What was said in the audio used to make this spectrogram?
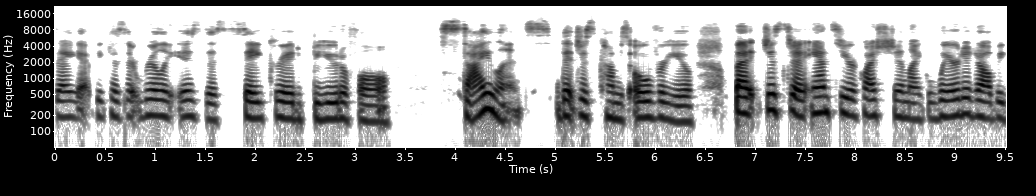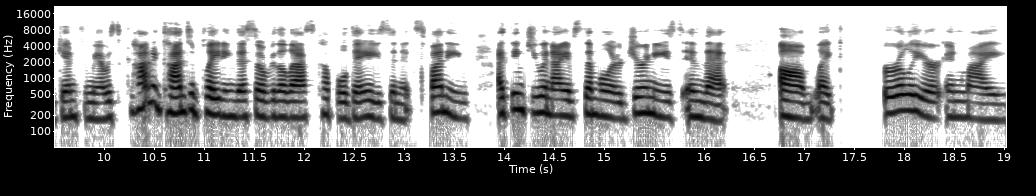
say it because it really is this sacred, beautiful silence that just comes over you. But just to answer your question, like where did it all begin for me? I was kind of contemplating this over the last couple days, and it's funny. I think you and I have similar journeys in that, um, like earlier in my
